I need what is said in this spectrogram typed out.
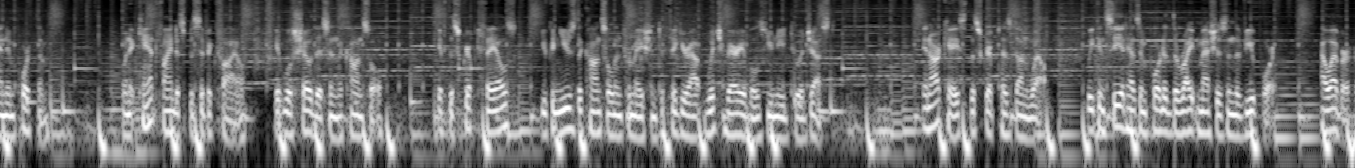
and import them. When it can't find a specific file, it will show this in the console. If the script fails, you can use the console information to figure out which variables you need to adjust. In our case, the script has done well. We can see it has imported the right meshes in the viewport. However,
